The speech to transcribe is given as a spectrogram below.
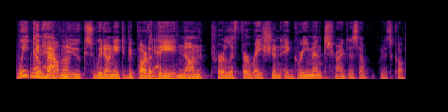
We No can have problem. nukes. We don't need to be part of the non-proliferation agreement, right? Is that what it's called?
